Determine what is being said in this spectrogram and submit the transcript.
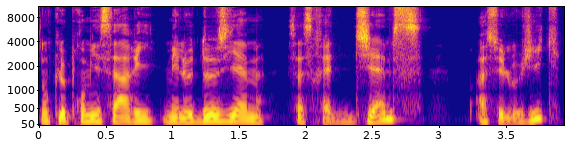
donc le premier c'est Harry, mais le deuxième, ça serait James, assez logique.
